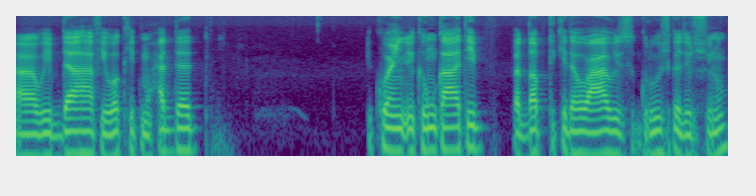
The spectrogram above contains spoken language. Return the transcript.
آه ويبدأها في وقت محدد. يكون يكون كاتب بالضبط كده هو عاوز قروش قدر شنو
